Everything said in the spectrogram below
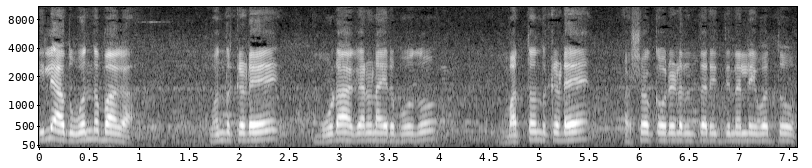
ಇಲ್ಲಿ ಅದು ಒಂದು ಭಾಗ. ಒಂದು ಕಡೆ ಮೂಢ ಹಗರಣ ಇರ್ಬೋದು. ಮತ್ತೊಂದು ಕಡೆ ಅಶೋಕ್ ಅವರು ಹೇಳಿದಂಥ ರೀತಿಯಲ್ಲಿ ಇವತ್ತು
